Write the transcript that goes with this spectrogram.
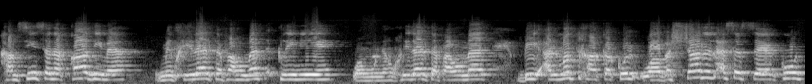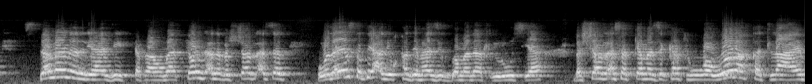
50 سنة قادمة من خلال تفاهمات إقليمية ومن خلال تفاهمات بالمنطقة ككل. وبشار الأسد سيكون ثمنا لهذه التفاهمات. كون أن بشار الأسد هو لا يستطيع أن يقدم هذه الضمانات لروسيا بشار الأسد كما ذكرت هو ورقة لعب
